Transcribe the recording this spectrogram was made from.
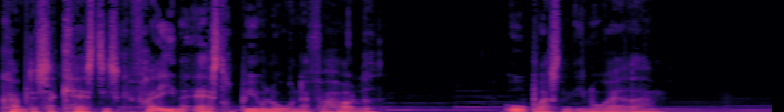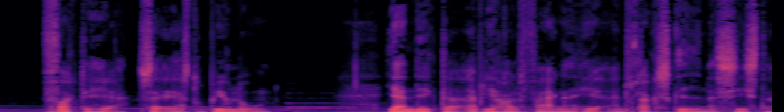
kom det sarkastisk fra en af astrobiologerne for holdet. Obersten ignorerede ham. Fuck det her, sagde astrobiologen. Jeg nægter at blive holdt fanget her af en flok skide nazister.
